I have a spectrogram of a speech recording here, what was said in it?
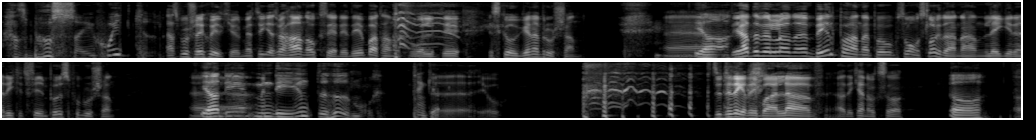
Hans brorsa är ju skitkul. Hans brorsa är skitkul, men jag, tycker, jag tror han också är det. Det är bara att han får lite i skuggan av brorsan. Eh, Ja. Vi hade väl en- en bild på honom på, på omslag där när han lägger en riktigt fin puss på brorsan. Eh, Ja, det är, men det är ju inte humor, tänker jag. eh, jo. Du, du tänker att det är bara löv? Ja, det kan också vara. Ja. Ja.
